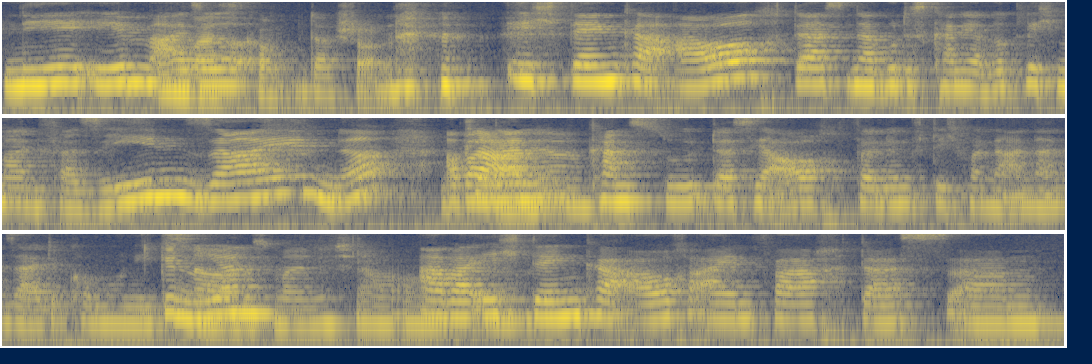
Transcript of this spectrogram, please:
Nee, eben, also. Was kommt da schon? ich denke auch, dass, na gut, es kann ja wirklich mal ein Versehen sein, ne? Aber Klar, dann ja. kannst du das ja auch vernünftig von der anderen Seite kommunizieren. Genau, das meine ich ja auch. Aber ich denke auch einfach, dass. Ähm,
